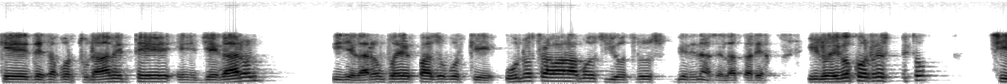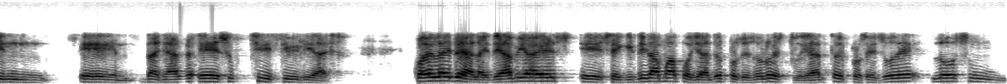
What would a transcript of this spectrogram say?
que desafortunadamente eh, llegaron y llegaron fue de paso porque unos trabajamos y otros vienen a hacer la tarea. Y lo digo con respeto, sin eh, dañar eh, susceptibilidades. ¿Cuál es la idea? La idea mía es eh, seguir, digamos, apoyando el proceso de los estudiantes, el proceso de los mm,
